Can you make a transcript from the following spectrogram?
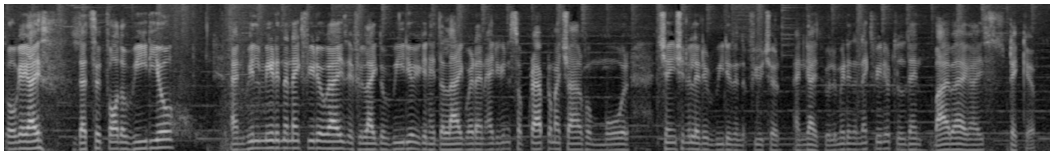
so okay guys that's it for the video. And we'll meet in the next video guys. If you like the video you can hit the like button and you can subscribe to my channel for more change related videos in the future. And guys we'll meet in the next video. Till then bye bye guys. Take care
